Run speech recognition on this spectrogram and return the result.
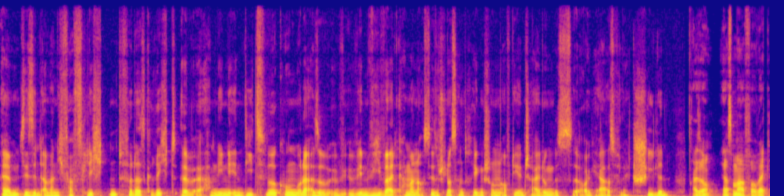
Ähm, sie sind aber nicht verpflichtend für das Gericht. Äh, haben die eine Indizwirkung? Oder also inwieweit kann man aus diesen Schlussanträgen schon auf die Entscheidung des äh, EuGHs vielleicht schielen? Also erstmal vorweg,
